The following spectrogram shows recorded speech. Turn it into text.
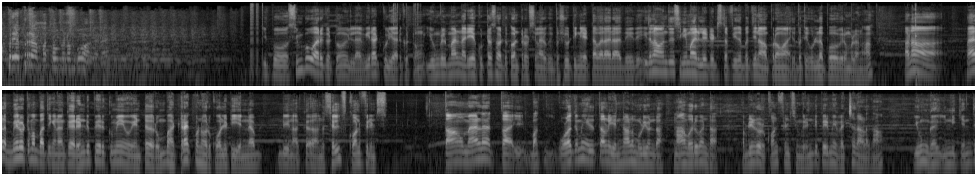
அப்புறம் எப்படிரா மத்தவங்க நம்புவாங்க? இப்போது சிம்புவாக இருக்கட்டும் இல்லை விராட் கோலியாக இருக்கட்டும் இவங்க மேலே நிறைய குற்றச்சாட்டு கான்ட்ரவர்சிலாம் இருக்கும். இப்போ ஷூட்டிங் லேட்டாக வராது இது இதெல்லாம் வந்து சினிமா ரிலேட்டட் ஸ்டஃப் இதை பற்றி நான் அப்புறம் இதை பற்றி உள்ளே போக விரும்பலைனா ஆனால் மேலே மேலோட்டமாக பார்த்தீங்கன்னாக்க ரெண்டு பேருக்குமே என்கிட்ட ரொம்ப அட்ராக்ட் பண்ண ஒரு குவாலிட்டி என்ன அப்படின்னாக்க அந்த செல்ஃப் கான்ஃபிடென்ஸ் தான் மேலே த பத்- உலகமே எதிர்த்தாலும் என்னால் முடியும்டா நான் வருவேன்டா அப்படின்ற ஒரு கான்ஃபிடென்ஸ் இவங்க ரெண்டு பேருமே வச்சதால தான் இவங்க இன்றைக்கி எந்த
